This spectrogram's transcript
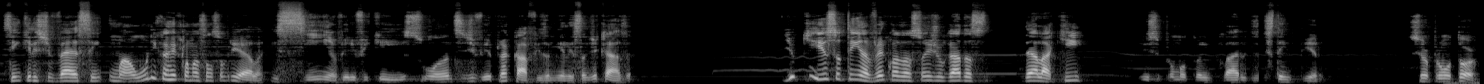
sem que eles tivessem uma única reclamação sobre ela. E sim, eu verifiquei isso antes de vir para cá, fiz a minha lição de casa. E o que isso tem a ver com as ações julgadas dela aqui? Disse o promotor em claro destempeiro. Senhor promotor,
